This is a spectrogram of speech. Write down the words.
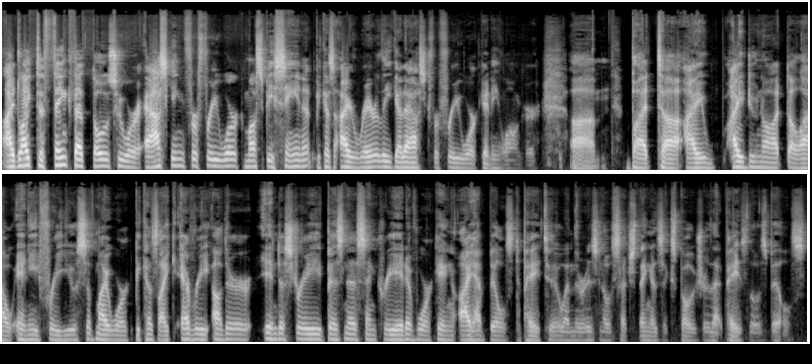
I'd like to think that those who are asking for free work must be seeing it because I rarely get asked for free work any longer. Um, but uh, I I do not allow any free use of my work because, like every other industry, business, and creative working, I have bills to pay to, and there is no such thing as exposure that pays those bills.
